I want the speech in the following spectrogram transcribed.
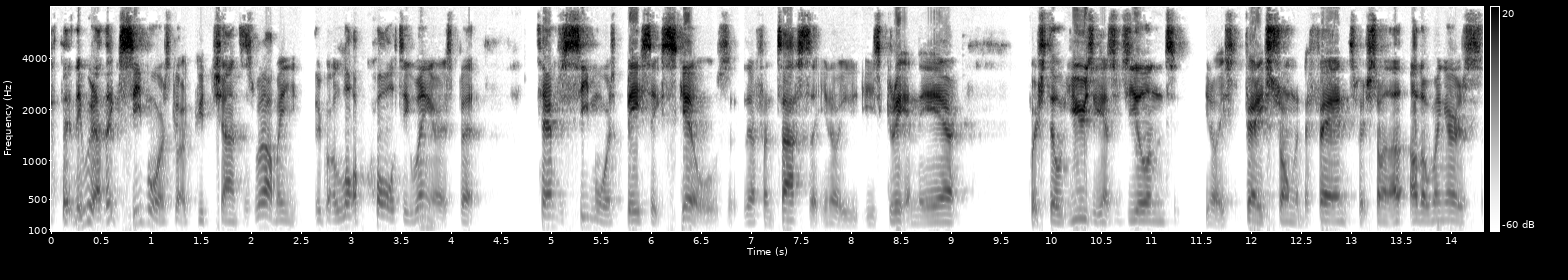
I think they would. I think Seymour's got a good chance as well. I mean, they've got a lot of quality wingers, but in terms of Seymour's basic skills, they're fantastic. You know, he's great in the air, which they'll use against New Zealand you know, he's very strong in defence, which some of the other wingers,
